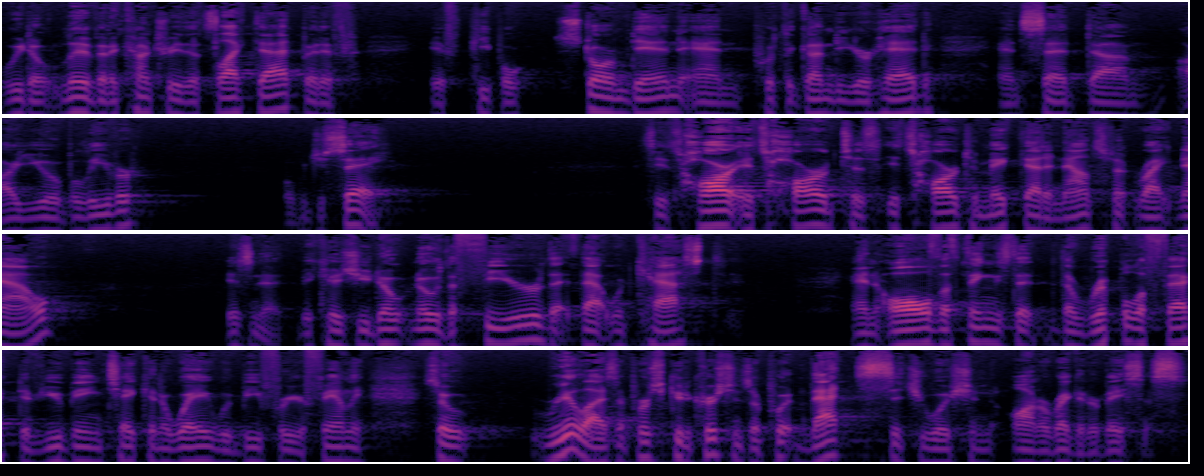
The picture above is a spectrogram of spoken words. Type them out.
We don't live in a country that's like that, but if, if people stormed in and put the gun to your head and said, um, Are you a believer? What would you say? See, it's hard, it's, hard to, it's hard to make that announcement right now, isn't it? Because you don't know the fear that that would cast and all the things that the ripple effect of you being taken away would be for your family. So realize that persecuted Christians are put in that situation on a regular basis.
